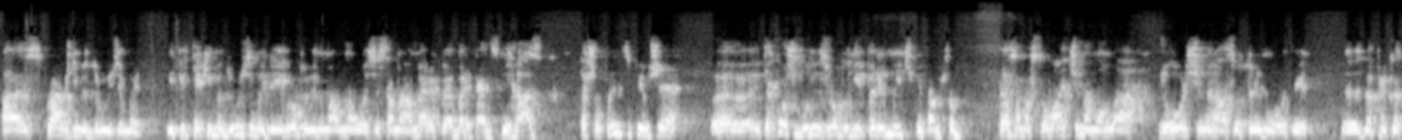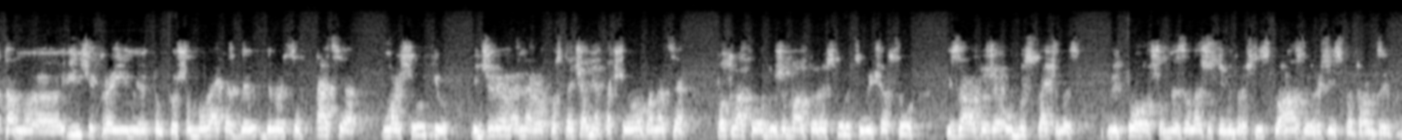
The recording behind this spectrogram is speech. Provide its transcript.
а справжніми друзями. І під такими друзями для Європи він мав на увазі саме Америку і американський газ. Так що, в принципі, вже е, також були зроблені перемички там, щоб та сама Словаччина могла з Угорщини газ отримувати, е, наприклад, там е, інші країни, тобто, щоб була якась ди- диверсифікація маршрутів і джерел енергопостачання. Так що Європа на це потратила дуже багато ресурсів і часу, і зараз вже убезпечилась від того, щоб не залежати від російського газу і російського транзиту.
